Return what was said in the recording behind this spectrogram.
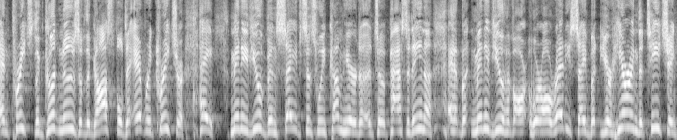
and preach the good news of the gospel to every creature. Hey, many of you have been saved since we've come here to, to Pasadena, eh, but many of you have were already saved, but you're hearing the teaching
